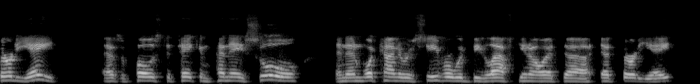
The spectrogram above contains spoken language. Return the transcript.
38, as opposed to taking Penei Sewell, and then what kind of receiver would be left, you know, at uh, at 38?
